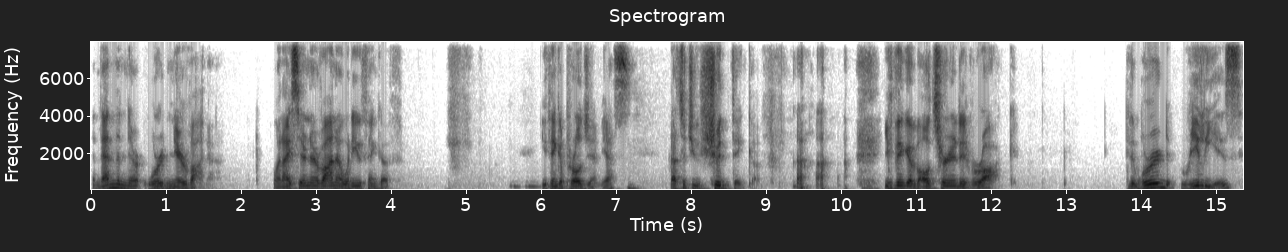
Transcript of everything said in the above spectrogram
And then the nir- word nirvana. When I say nirvana, what do you think of? You think of Pearl Jam, yes? Mm-hmm. That's what you should think of. you think of alternative rock. The word really is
